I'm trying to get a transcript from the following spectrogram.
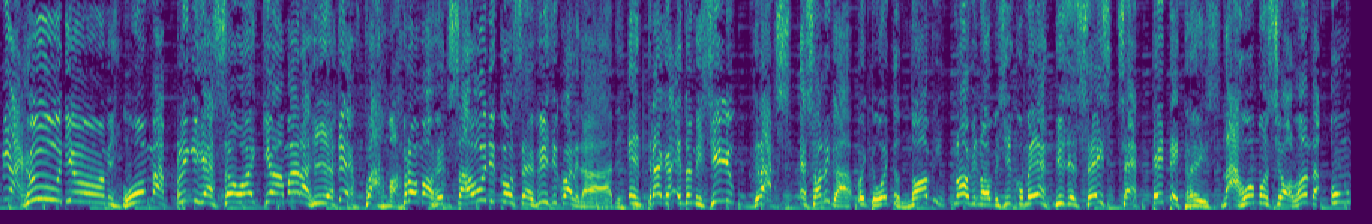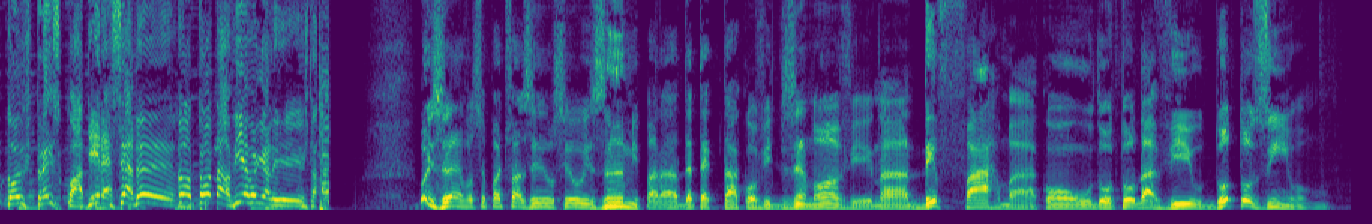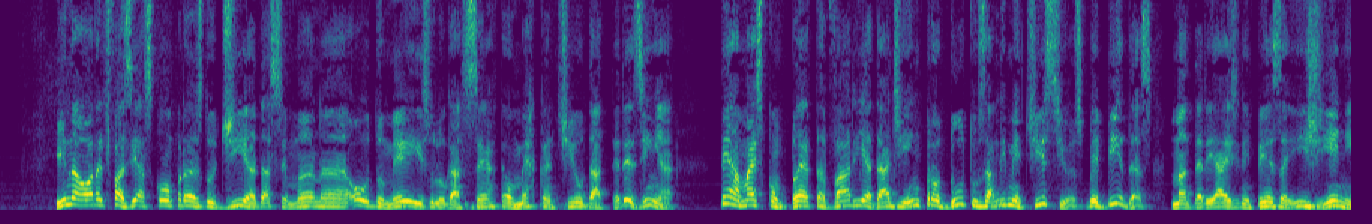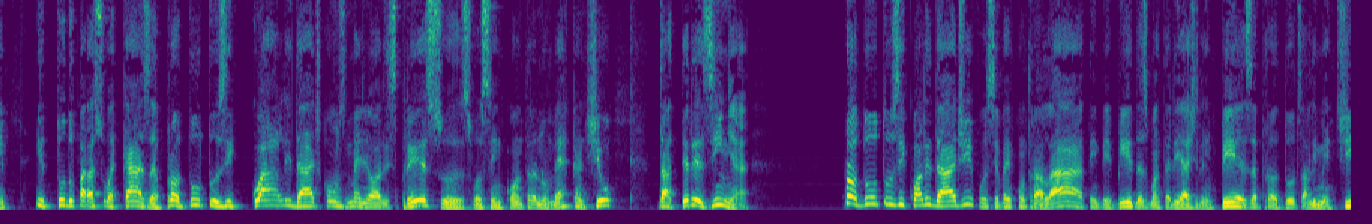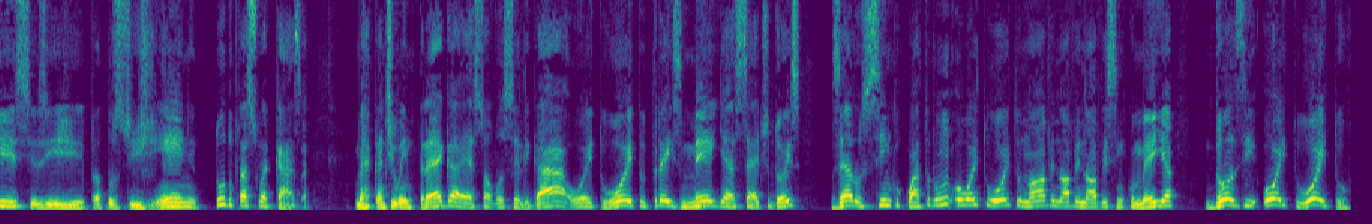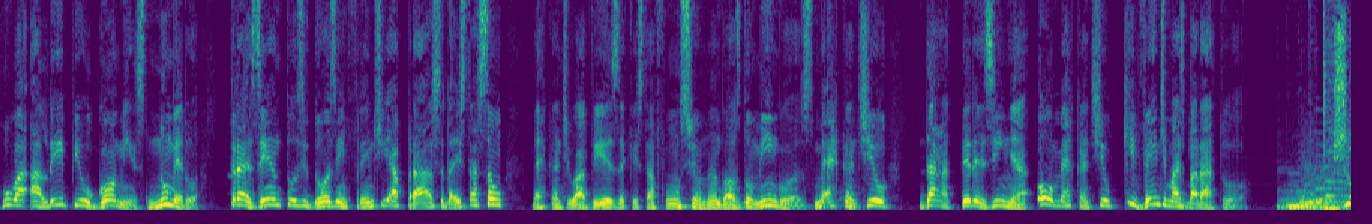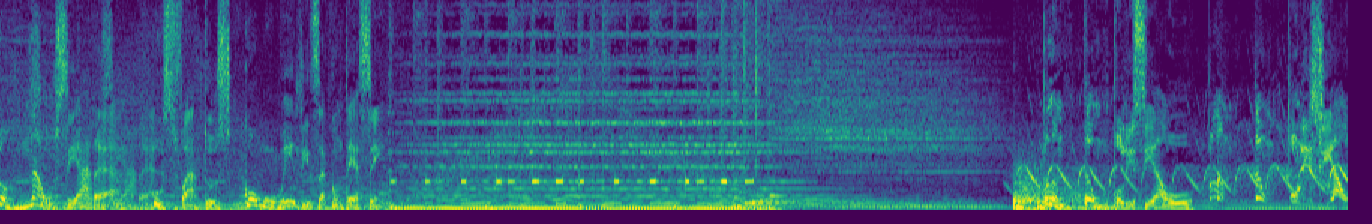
me ajude, homem. Uma aplica injeção, olha que é uma maravilha. De Farma, promovendo saúde com serviço de qualidade. Entrega em domicílio grátis. É só ligar, 889-9956-1673. Na rua Monsiolanda, 1234. Direção doutor Davi Evangelista. Pois é, você pode fazer o seu exame para detectar a Covid-19 na Defarma com o doutor Davi, o doutorzinho. E na hora de fazer as compras do dia, da semana ou do mês, o lugar certo é o Mercantil da Terezinha. Tem a mais completa variedade em produtos alimentícios, bebidas, materiais de limpeza e higiene e tudo para a sua casa, produtos e qualidade com os melhores preços. Você encontra no Mercantil da Terezinha. Produtos e qualidade, você vai encontrar lá, tem bebidas, materiais de limpeza, produtos alimentícios e produtos de higiene, tudo para sua casa. Mercantil entrega, é só você ligar 88 3672 0541 ou 8899956 1288, Rua Alípio Gomes, número 312 em frente à Praça da Estação. Mercantil avisa que está funcionando aos domingos. Mercantil da Terezinha, ou mercantil que vende mais barato. Jornal Ceará. Os fatos como eles acontecem. Plantão policial. Plantão policial.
